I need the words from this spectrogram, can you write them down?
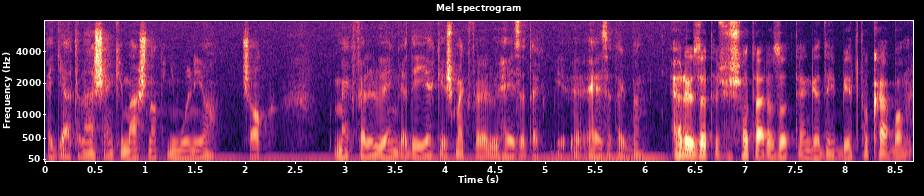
egyáltalán senki másnak nyúlnia, csak megfelelő engedélyek és megfelelő helyzetek, helyzetekben. Előzetes és határozott engedély birtokában.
